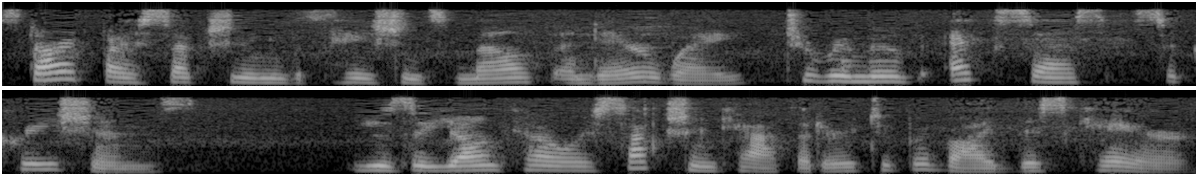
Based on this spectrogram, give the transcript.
Start by suctioning the patient's mouth and airway to remove excess secretions. Use a Yankauer suction catheter to provide this care.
